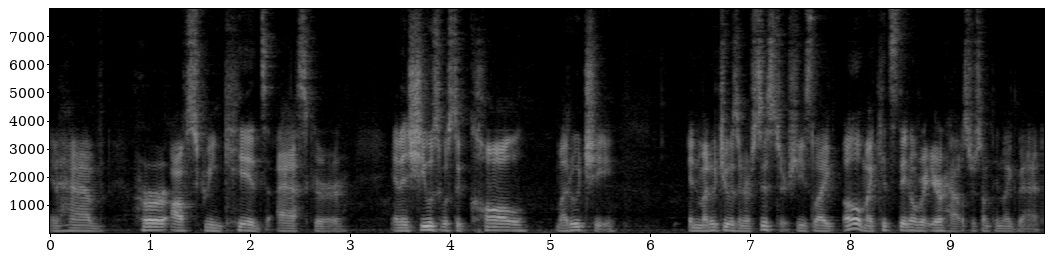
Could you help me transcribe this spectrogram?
and have her off-screen kids ask her, and then she was supposed to call Maruchi, and Maruchi wasn't her sister. She's like, oh, my kid's staying over at your house or something like that.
